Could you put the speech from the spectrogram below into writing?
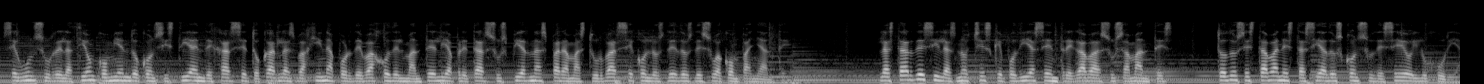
según su relación comiendo consistía en dejarse tocar las vagina por debajo del mantel y apretar sus piernas para masturbarse con los dedos de su acompañante. Las tardes y las noches que podía se entregaba a sus amantes, todos estaban estasiados con su deseo y lujuria.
